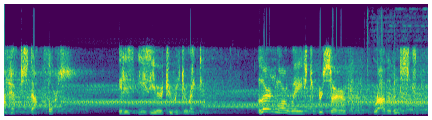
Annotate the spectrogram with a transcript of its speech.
Not have to stop force. It is easier to redirect. Learn more ways to preserve rather than destroy.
